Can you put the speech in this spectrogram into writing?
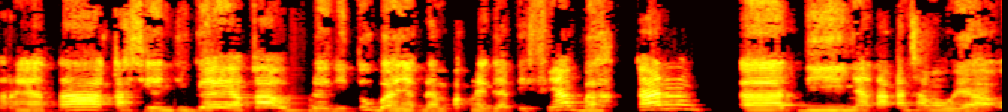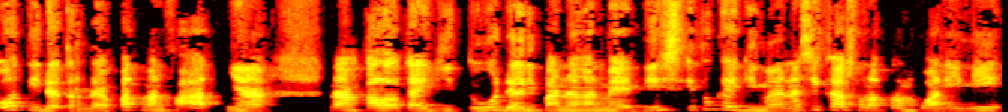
ternyata kasihan juga ya Kak, udah gitu banyak dampak negatifnya, bahkan uh, dinyatakan sama WHO tidak terdapat manfaatnya. Nah, kalau kayak gitu, dari pandangan medis, itu kayak gimana sih Kak sunat perempuan ini?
